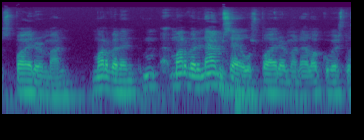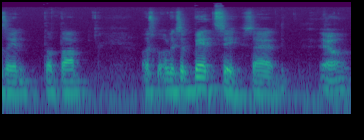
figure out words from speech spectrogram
Spider-Man, Marvelin, Marvelin MCU Spider-Man elokuvista siinä, tota, olisiko, oliko se Betsy, se, Joo.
